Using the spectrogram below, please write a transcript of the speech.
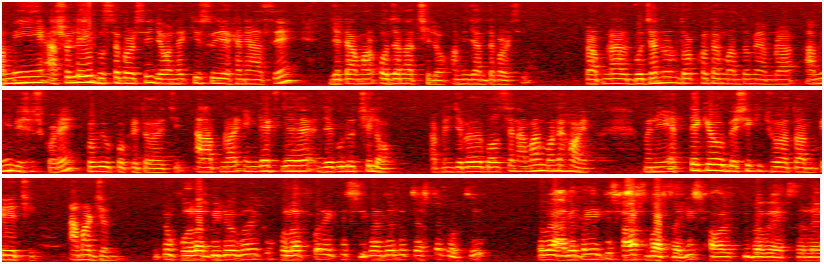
আমি আসলেই বুঝতে পারছি যে অনেক কিছুই এখানে আছে যেটা আমার অজানা ছিল, আমি জানতে পারছি। তো আপনার বোঝানোর দক্ষতার মাধ্যমে আমরা, আমি বিশেষ করে খুবই উপকৃত হয়েছি। আর আপনার ইন্ডেক্স যে, যেগুলো ছিল, আপনি যেভাবে বলছেন, আমার মনে হয় মানে এর থেকেও বেশি কিছু হয়তো আমি পেয়েছি, আমার জন্য। একটু ফলো আপ ভিডিও করে, একটু ফলো আপ করে একটু শেখার জন্য চেষ্টা করছি। তবে আগে থেকে একটু সাহস বাড়ছে কি কীভাবে এক্সেলে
